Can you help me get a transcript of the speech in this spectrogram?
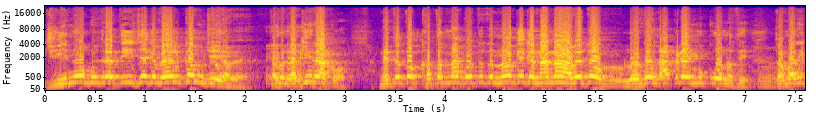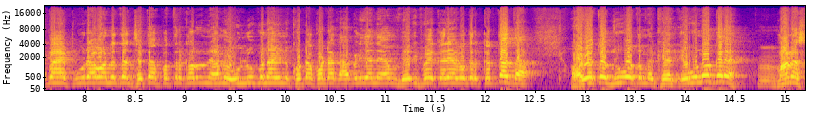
જીનો ગુજરાતી છે કે વેલકમ જી હવે? તમે લખી રાખો. નહીં તો ખતરનાક હોય તો ન કે કે ના ના હવે તો લોઢે લાકડે મૂકવો નથી. તમારી પાસે પુરાવા નતા છતાં પત્રકારોને અમે ઉલ્લુ બનાવીને ખોટા ખોટા કાગળિયાને આમ વેરીફાઈ કર્યા વગર કરતા હતા. હવે તો જુઓ તમે ખેલ એવું ન કરે. માણસ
